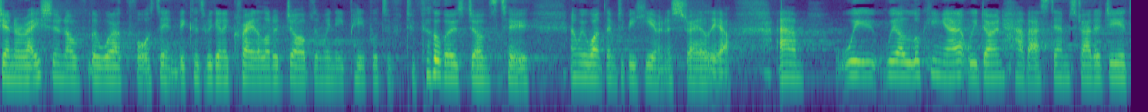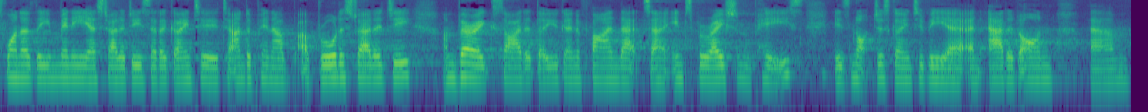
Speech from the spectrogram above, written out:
generation of the workforce in because we're going to create a lot of jobs and we need people to, to fill those jobs too. And we want them to be here in Australia. Um, we, we are looking at it. We don't have our STEM strategy. It's one of the many uh, strategies that are going to, to underpin our, our, broader strategy. I'm very excited, though, you're going to find that uh, inspiration piece is not just going to be a, an added on. Um,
